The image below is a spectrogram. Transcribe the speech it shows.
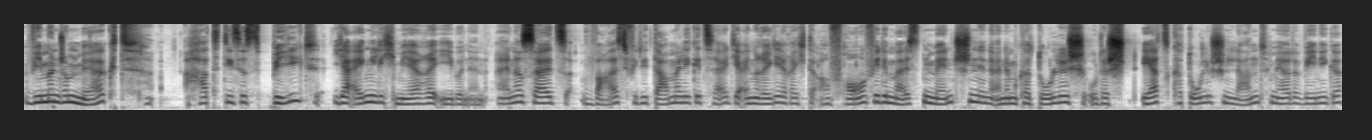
Wie man schon merkt, hat dieses Bild ja eigentlich mehrere Ebenen. Einerseits war es für die damalige Zeit ja ein regelrechter Affront für die meisten Menschen in einem katholisch oder erzkatholischen Land mehr oder weniger.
